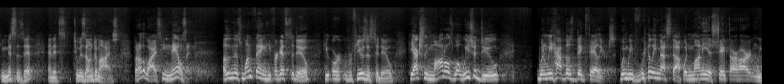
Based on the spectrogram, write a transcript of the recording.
he misses it, and it's to his own demise. But otherwise, he nails it. Other than this one thing he forgets to do, he, or refuses to do, he actually models what we should do when we have those big failures, when we've really messed up, when money has shaped our heart and we,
